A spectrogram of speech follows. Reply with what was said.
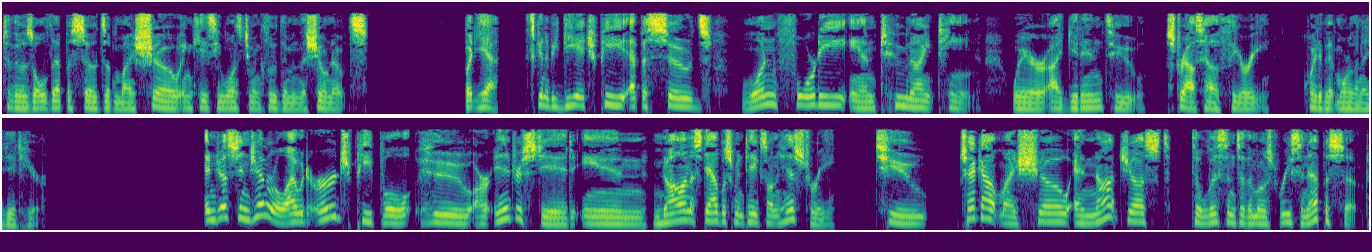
to those old episodes of my show in case he wants to include them in the show notes. But yeah, it's going to be DHP episodes 140 and 219, where I get into Strauss-Howe theory quite a bit more than I did here. And just in general, I would urge people who are interested in non-establishment takes on history to check out my show and not just to listen to the most recent episode,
